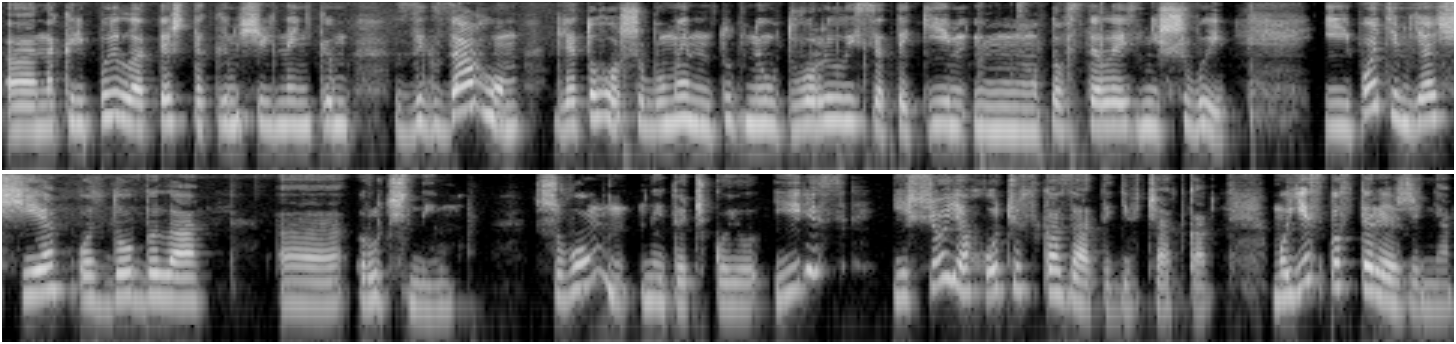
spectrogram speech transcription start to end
е, накріпила теж таким щільненьким зигзагом, для того, щоб у мене тут не утворилися такі товстелезні шви. І потім я ще оздобила е, ручним швом, ниточкою Іріс. І що я хочу сказати, дівчатка? Моє спостереження.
